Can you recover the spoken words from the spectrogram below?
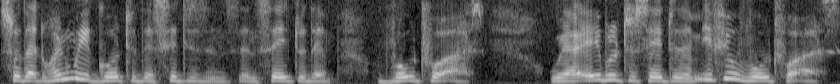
So that when we go to the citizens and say to them, vote for us, we are able to say to them, if you vote for us,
